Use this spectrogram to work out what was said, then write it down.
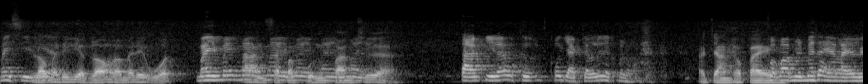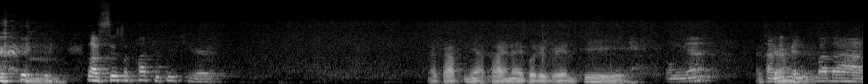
ไม่ซีเรียส เราไม่ได้เรียกร้องเราไม่ได้อวดไม่ไม่ไม่อ้างสไม่รรพไม่คุณไม่ความไม่เชื่อ ตามปีแล้วก็คือเขาอยากจะเลิกก็หรออาจารย์เข้าไป เพราะว่ามันไม่ได้อะไรเลยอืมเราซื้อสภาพจิตเฉย นะครับเนี่ยภายในบริเวณที่ๆตรงเนี้ยอาทางจารนี้ย์เป็นบาดาล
